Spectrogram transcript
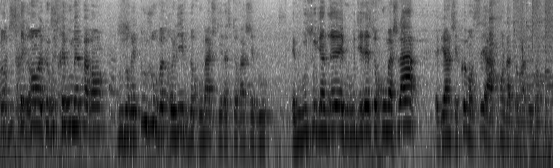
Quand vous serez grand et que vous serez vous-même parent, vous aurez toujours votre livre de Chumash qui restera chez vous. Et vous vous souviendrez et vous vous direz, ce Chumash-là, eh bien, j'ai commencé à apprendre la Torah dedans.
